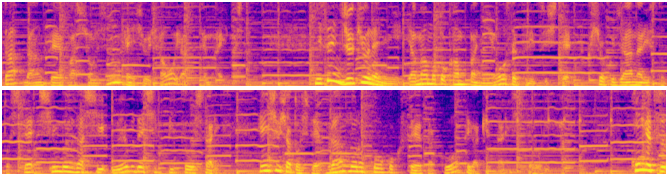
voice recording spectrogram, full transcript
た男性ファッション誌の編集者をやってまいりました。2019年に山本カンパニーを設立して服飾ジャーナリストとして新聞雑誌ウェブで執筆をしたり編集者としてブランドの広告制作を手掛けたりしております。今月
